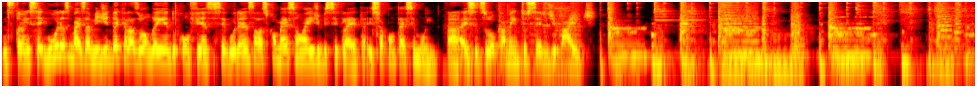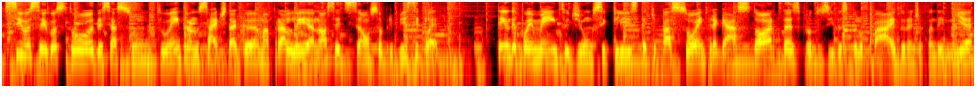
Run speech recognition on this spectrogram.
estão inseguras, mas à medida que elas vão ganhando confiança e segurança, elas começam a ir de bicicleta. Isso acontece muito, ah, esse deslocamento ser de bike. Se você gostou desse assunto, entra no site da Gama para ler a nossa edição sobre bicicleta. Tem o depoimento de um ciclista que passou a entregar as tortas produzidas pelo pai durante a pandemia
